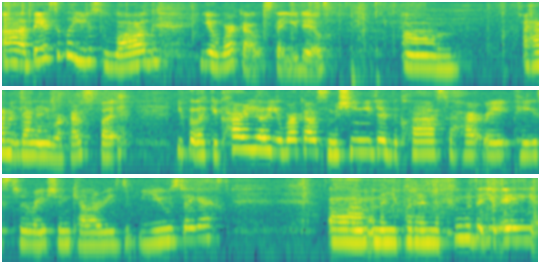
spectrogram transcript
Uh, basically, you just log your workouts that you do. Um, I haven't done any workouts, but you put like your cardio, your workouts, the machine you did, the class, the heart rate, pace, duration, calories used, I guess. Um, and then you put in the food that you ate.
